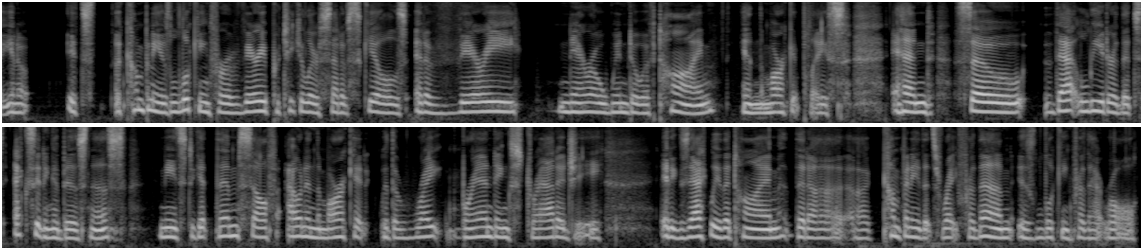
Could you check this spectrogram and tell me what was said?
you know, it's a company is looking for a very particular set of skills at a very narrow window of time in the marketplace. And so that leader that's exiting a business needs to get themselves out in the market with the right branding strategy at exactly the time that a, a, company that's right for them is looking for that role.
